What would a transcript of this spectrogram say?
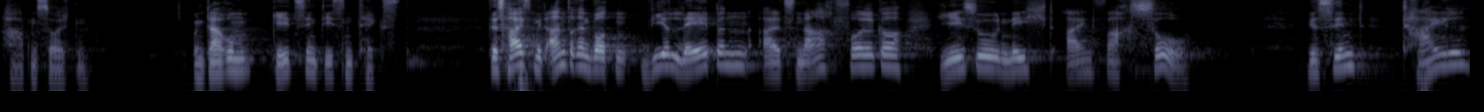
haben sollten. Und darum geht es in diesem Text. Das heißt mit anderen Worten, wir leben als Nachfolger Jesu nicht einfach so. Wir sind Teil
